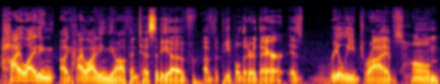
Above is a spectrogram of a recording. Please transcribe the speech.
highlighting like highlighting the authenticity of of the people that are there is really drives home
